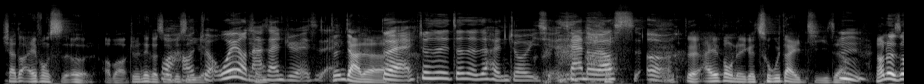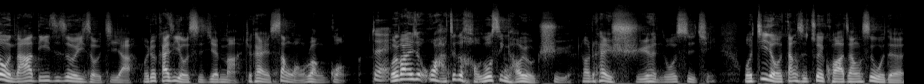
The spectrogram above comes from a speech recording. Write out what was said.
现在都 iPhone 十二了，好不好？就是那个时候，就是一个好久，我也有拿三 GS 哎、真假的，对，就是真的是很久以前，现在都要十二。对 iPhone 的一个初代机这样。嗯然后那时候我拿到第一支智慧型手机啊，我就开始有时间嘛，就开始上网乱逛。对我，就发现说，哇，这个好多事情好有趣，然后就开始学很多事情。我记得我当时最夸张是我的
